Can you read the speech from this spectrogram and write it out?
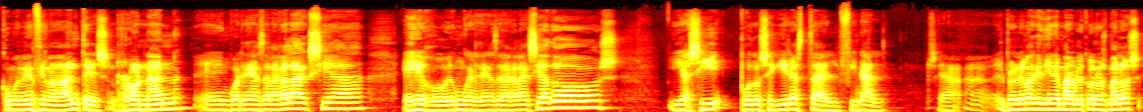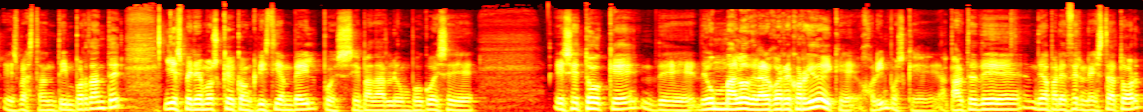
Como he mencionado antes, Ronan en Guardianes de la Galaxia, Ego en Guardianes de la Galaxia 2, y así puedo seguir hasta el final. O sea, el problema que tiene Marvel con los malos es bastante importante y esperemos que con Christian Bale pues sepa darle un poco ese, ese toque de, un malo de largo recorrido y que, jolín, pues que aparte de, aparecer en esta Thor,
